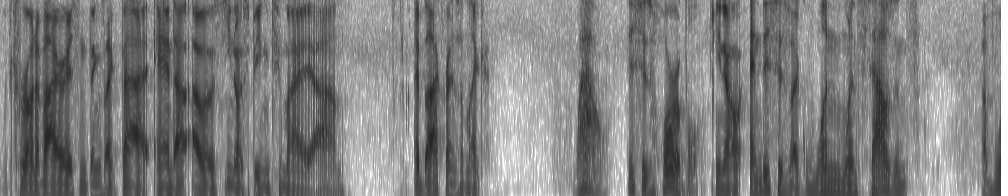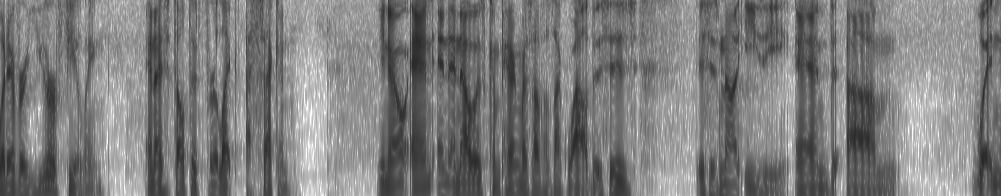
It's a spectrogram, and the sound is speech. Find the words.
with coronavirus and things like that. And I, I, was you know speaking to my um, my black friends, I'm like, wow, this is horrible, you know, and this is like one one thousandth of whatever you're feeling. And I felt it for like a second, you know, and, and, and I was comparing myself. I was like, wow, this is, this is not easy. And, um, and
